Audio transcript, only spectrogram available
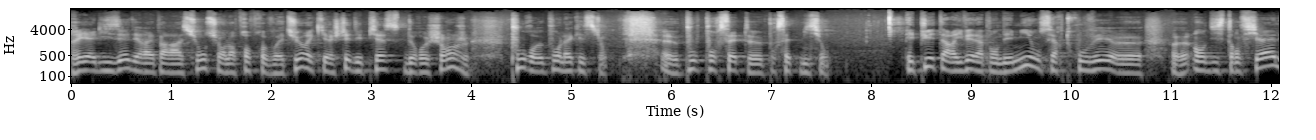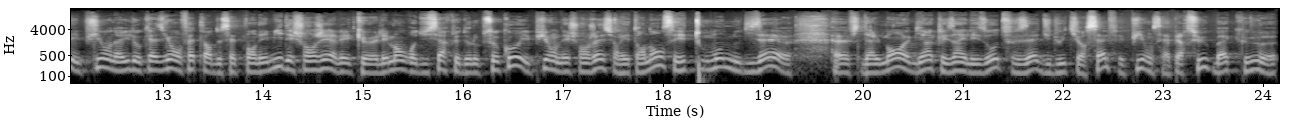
réalisaient des réparations sur leur propre voiture et qui achetaient des pièces de rechange pour, euh, pour la question, euh, cette, pour cette mission. Et puis est arrivée la pandémie, on s'est retrouvé euh, euh, en distanciel, et puis on a eu l'occasion en fait lors de cette pandémie d'échanger avec euh, les membres du cercle de l'Obsoco, et puis on échangeait sur les tendances, et tout le monde nous disait finalement eh bien que les uns et les autres faisaient du do-it-yourself, et puis on s'est aperçu bah, que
